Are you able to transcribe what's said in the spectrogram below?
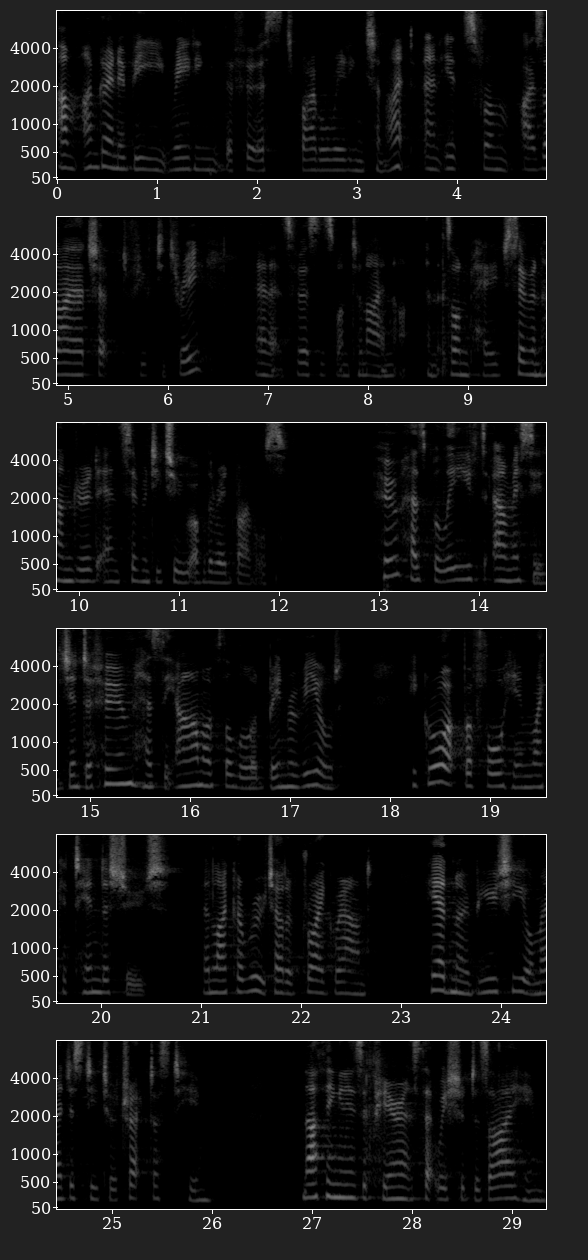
Um, I'm going to be reading the first Bible reading tonight, and it's from Isaiah chapter 53, and it's verses 1 to 9, and it's on page 772 of the Red Bibles. Who has believed our message, and to whom has the arm of the Lord been revealed? He grew up before him like a tender shoot, and like a root out of dry ground. He had no beauty or majesty to attract us to him, nothing in his appearance that we should desire him.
